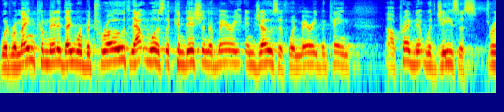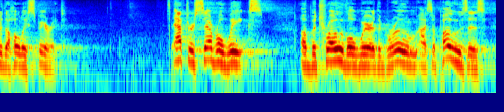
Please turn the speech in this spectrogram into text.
would remain committed. They were betrothed. That was the condition of Mary and Joseph when Mary became uh, pregnant with Jesus through the Holy Spirit. After several weeks of betrothal, where the groom, I suppose, is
